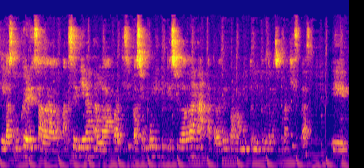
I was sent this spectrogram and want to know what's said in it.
que las mujeres accedieran a la participación política y ciudadana a través del Parlamento mientras de las sufragistas eh,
